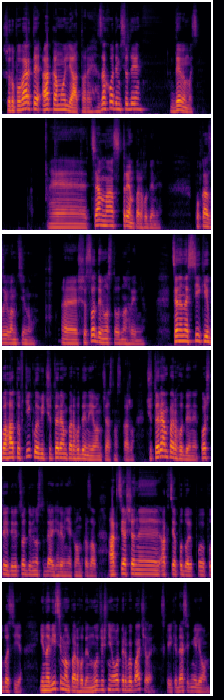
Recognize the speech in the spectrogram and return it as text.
Шуруповерти, акумулятори. Заходимо сюди, дивимось. Е, це в нас 3 ампер години. Показую вам ціну. Е, 691 гривня. Це не настільки багато втікло від 4 ампер години, я вам чесно скажу. 4 ампер години коштує 999 гривень, як я вам казав. Акція ще не акція по, долі, по, по досі є. І на 8 ампер годин внутрішній опір ви бачили? Скільки? 10 мільйон.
